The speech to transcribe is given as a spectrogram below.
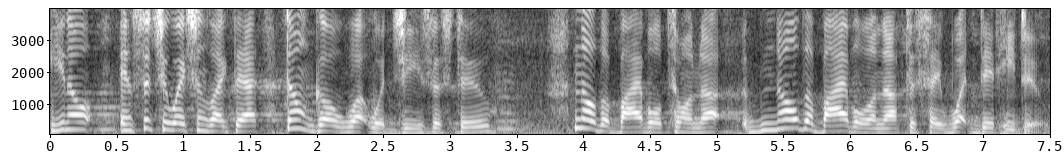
You know, in situations like that, don't go, what would Jesus do? Know the Bible to enough, know the Bible enough to say, what did he do?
